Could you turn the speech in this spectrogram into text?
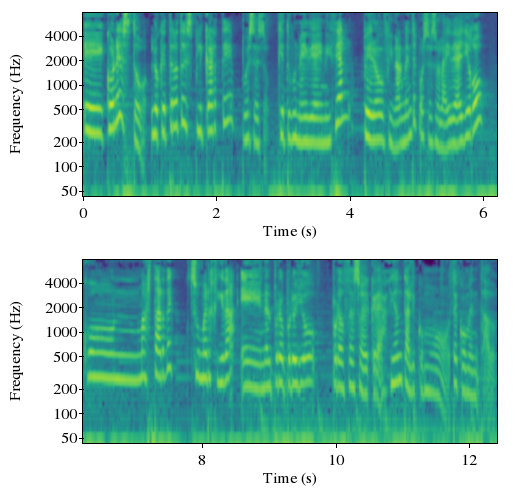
Eh, con esto, lo que trato de explicarte, pues eso, que tuve una idea inicial, pero finalmente, pues eso, la idea llegó con más tarde sumergida en el propio proceso de creación, tal y como te he comentado.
